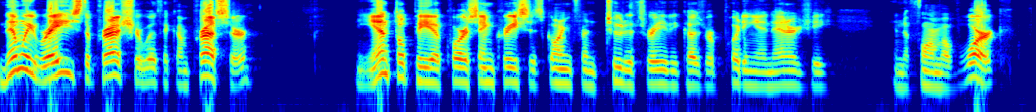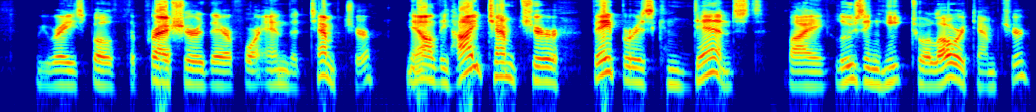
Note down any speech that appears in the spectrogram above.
Then we raise the pressure with a compressor. The enthalpy, of course, increases going from 2 to 3 because we're putting in energy in the form of work. We raise both the pressure, therefore, and the temperature. Now, the high temperature vapor is condensed by losing heat to a lower temperature,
